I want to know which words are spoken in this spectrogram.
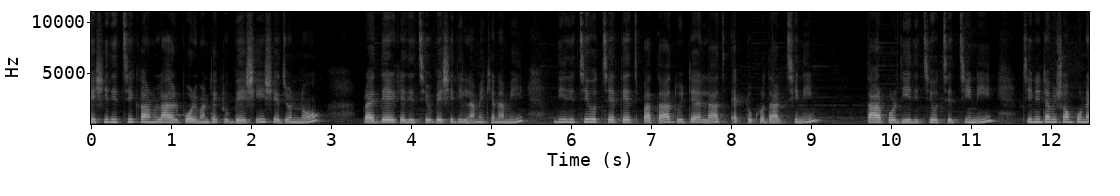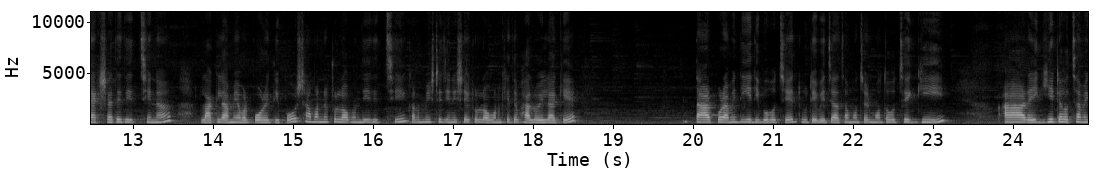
বেশি দিচ্ছি কারণ লাউয়ের পরিমাণটা একটু বেশি। সেজন্য প্রায় দেড় কেজির চেয়েও বেশি দিলাম। এখানে আমি দিয়ে দিচ্ছি হচ্ছে তেজপাতা, দুইটা এলাচ, এক টুকরো দারচিনি। তারপর দিয়ে দিচ্ছি হচ্ছে চিনি। চিনিটা আমি সম্পূর্ণ একসাথে দিচ্ছি না। লাগলে আমি আবার পরে দিব। সামান্য একটু লবণ দিয়ে দিচ্ছি, কারণ মিষ্টি জিনিসে একটু লবণ খেতে ভালোই লাগে। তারপর আমি দিয়ে দিব হচ্ছে দু টেবিল চা চামচের মতো হচ্ছে ঘি। আর এই ঘিটা হচ্ছে আমি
